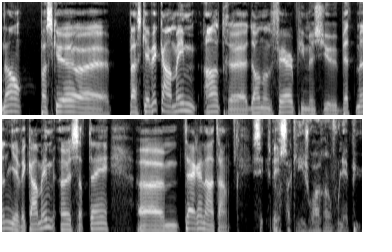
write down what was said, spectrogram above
Non, parce que parce qu'il y avait quand même entre Donald Fair puis Monsieur Bettman, il y avait quand même un certain terrain d'entente. C'est pour ça que les joueurs en voulaient plus.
